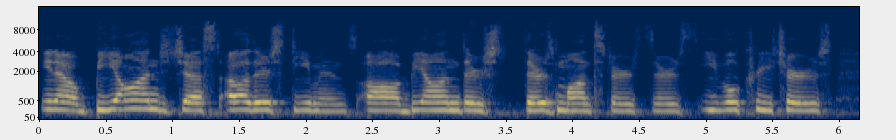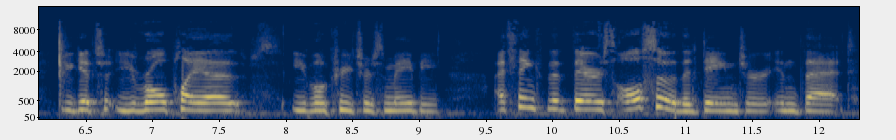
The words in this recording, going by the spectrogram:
you know beyond just oh there's demons, oh beyond there's there's monsters, there's evil creatures. You get to, you role play as evil creatures maybe. I think that there's also the danger in that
